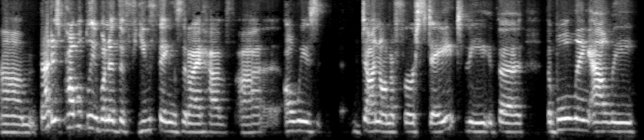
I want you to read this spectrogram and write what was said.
Um, that is probably one of the few things that I have uh, always done on a first date. The the the bowling alley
